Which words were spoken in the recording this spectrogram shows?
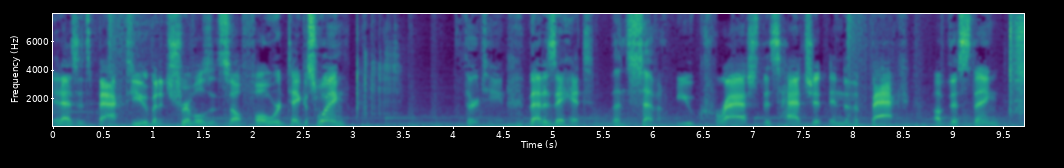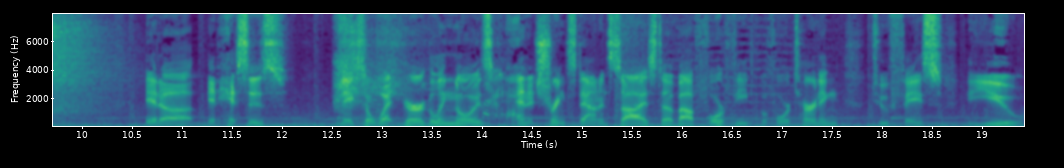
It has its back to you, but it shrivels itself forward. Take a swing. 13. That is a hit. Then 7. You crash this hatchet into the back of this thing. It uh it hisses, makes a wet gurgling noise, and it shrinks down in size to about four feet before turning to face you.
